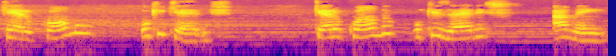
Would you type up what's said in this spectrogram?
quero como o que queres, quero quando o quiseres. Amém.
